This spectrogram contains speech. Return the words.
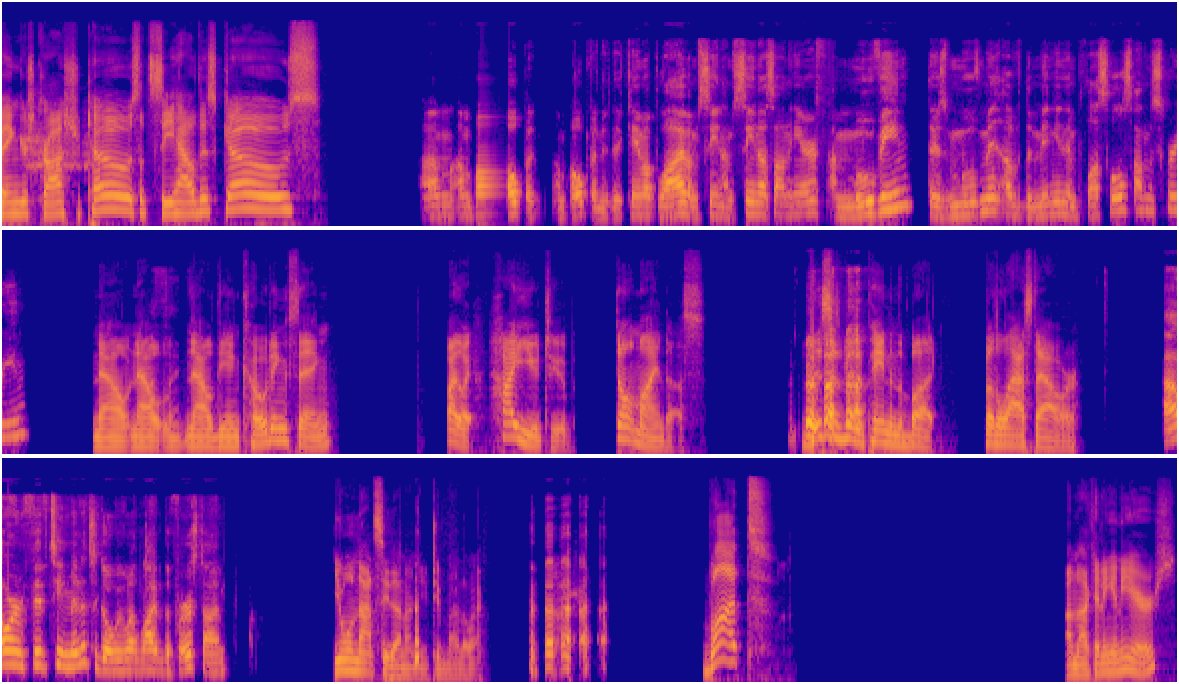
fingers, crossed your toes. Let's see how this goes. I'm I'm hoping. I'm hoping it came up live. I'm seeing I'm seeing us on here. I'm moving. There's movement of the Minun and Plusles on the screen. Now, now, now the encoding thing. By the way, hi YouTube. Don't mind us. This has been a pain in the butt for the last hour. Hour and 15 minutes ago, we went live the first time. You will not see that on YouTube, by the way. But I'm not getting any errors.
